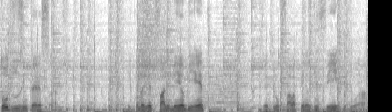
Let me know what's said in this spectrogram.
todos os interessados. E quando a gente fala em meio ambiente, a gente não fala apenas do verde do ar.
